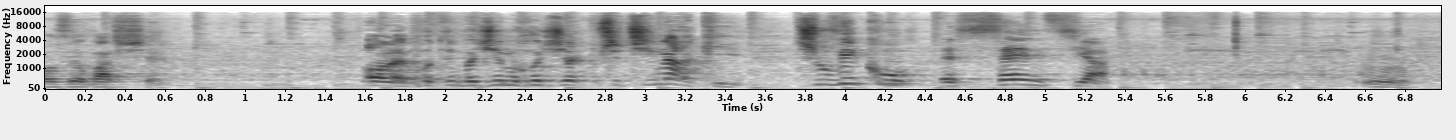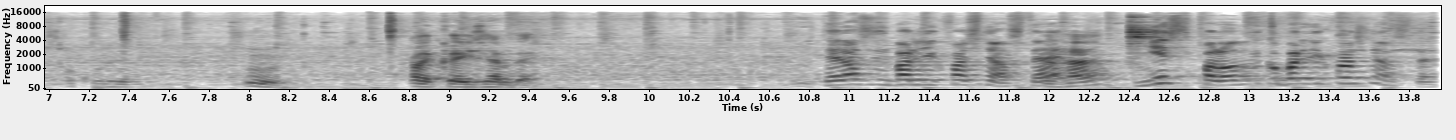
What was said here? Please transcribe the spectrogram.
o, zobaczcie. Ale po tym będziemy chodzić jak przecinaki. Człowieku. Esencja. Ale klei zęby. I teraz jest bardziej kwaśniaste. Aha. Nie spalone, tylko bardziej kwaśniaste.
